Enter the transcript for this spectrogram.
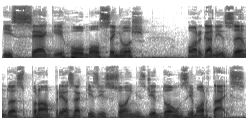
e segue rumo ao Senhor, organizando as próprias aquisições de dons imortais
